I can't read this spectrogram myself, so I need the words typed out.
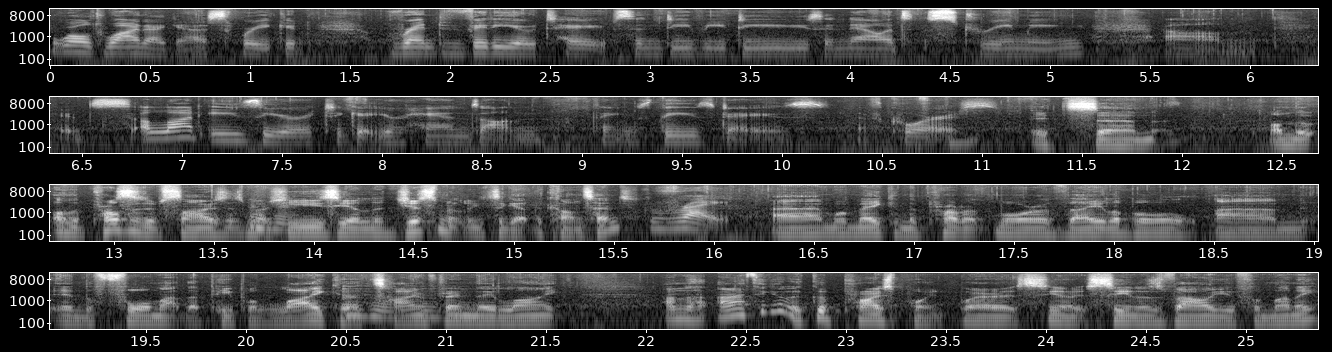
worldwide, I guess, where you could rent videotapes and DVDs, and now it's streaming. Um, it's a lot easier to get your hands on things these days, of course. It's um, on the on the positive side, it's much mm-hmm. easier legitimately to get the content. Right. Um, we're making the product more available um, in the format that people like, mm-hmm, a time frame mm-hmm. they like, and, the, and, I think at a good price point where it's you know it's seen as value for money.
